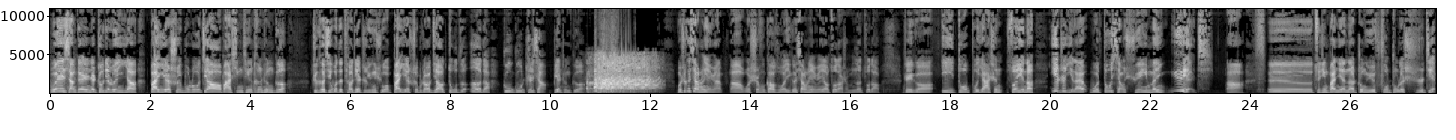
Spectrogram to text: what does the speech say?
我也想跟人家周杰伦一样，半夜睡不着觉，把心情哼成歌。只可惜我的条件只允许我半夜睡不着觉，肚子饿的咕咕直响，变成歌。我是个相声演员啊，我师傅告诉我，一个相声演员要做到什么呢？做到这个艺多不压身。所以呢，一直以来我都想学一门乐器啊。呃，最近半年呢，终于付诸了实践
